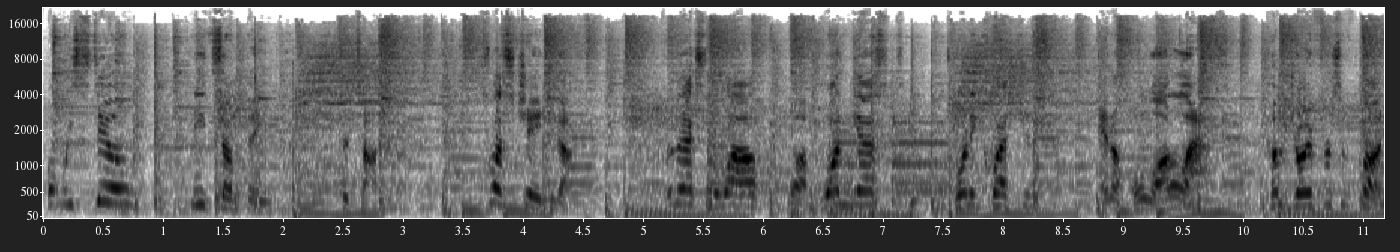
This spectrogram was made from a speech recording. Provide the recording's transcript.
But we still need something to talk about. So let's change it up. For the next little while, we'll have one guest, 20 questions, and a whole lot of laughs. Come join for some fun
